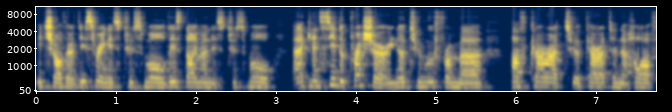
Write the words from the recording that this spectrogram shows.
each other, "This ring is too small. This diamond is too small." I can see the pressure, you know, to move from a half carat to a carat and a half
